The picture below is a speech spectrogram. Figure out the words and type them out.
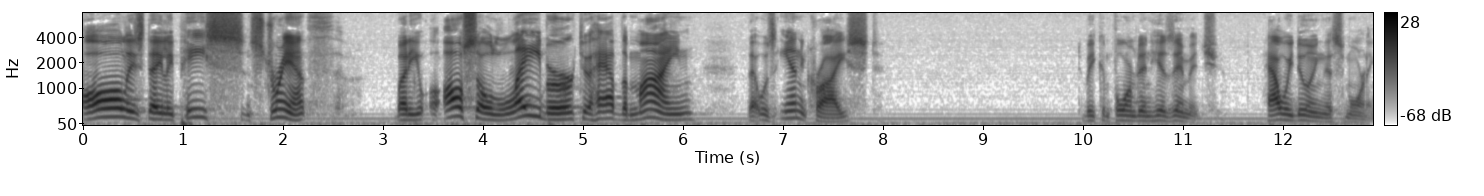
all his daily peace and strength, but he also labor to have the mind that was in Christ to be conformed in his image. How are we doing this morning?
